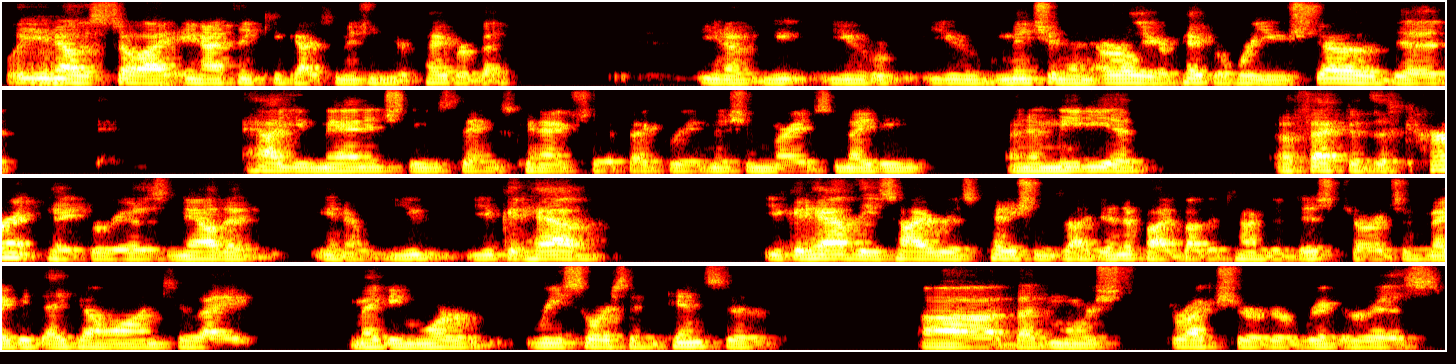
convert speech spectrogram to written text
Well, you know, so I and I think you guys mentioned your paper, but you know, you you you mentioned an earlier paper where you showed that how you manage these things can actually affect readmission rates. Maybe an immediate effect of the current paper is now that you know you you could have you could have these high risk patients identified by the time of discharge, and maybe they go on to a maybe more resource intensive, uh, but more structured or rigorous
